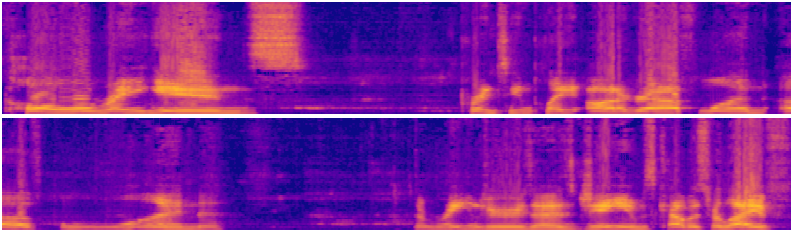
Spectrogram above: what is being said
Cole Ragans. Printing plate autograph, one of one. The Rangers as James, Cowboys for life.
